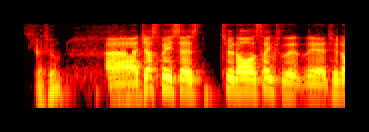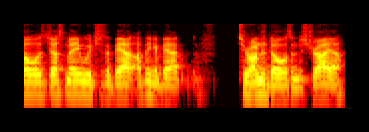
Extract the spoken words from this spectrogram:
Schofield. Uh, just me says two dollars. Thanks for the, the two dollars, just me, which is about I think about two hundred dollars in Australia.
